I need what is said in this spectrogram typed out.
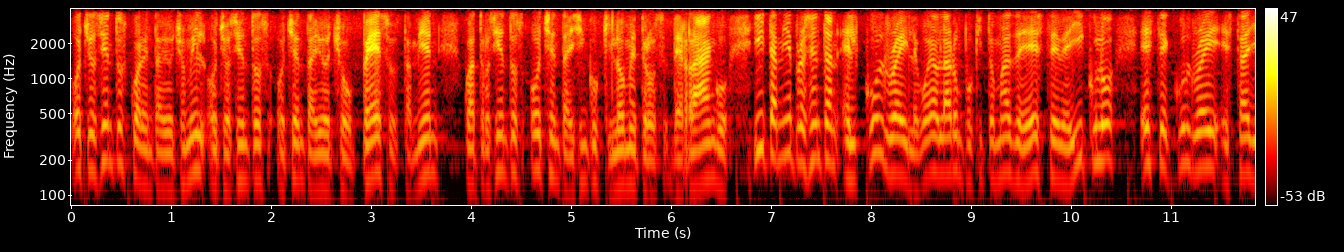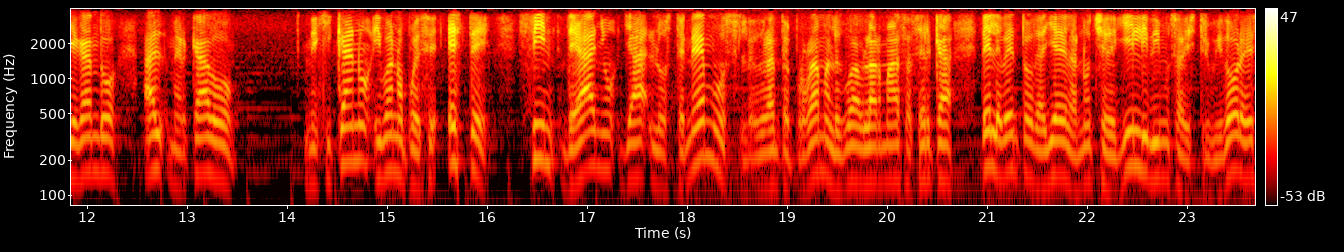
848.888 pesos, también 485 kilómetros de rango. Y también presentan el Cool Ray, le voy a hablar un poquito más de este vehículo. Este Cool Ray está llegando al mercado mexicano. Y bueno pues este fin de año ya los tenemos. Durante el programa les voy a hablar más acerca del evento de ayer en la noche de Gili vimos a distribuidores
